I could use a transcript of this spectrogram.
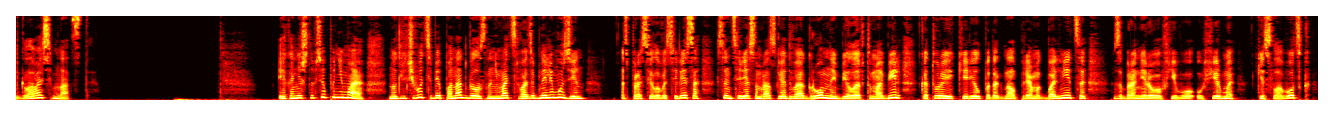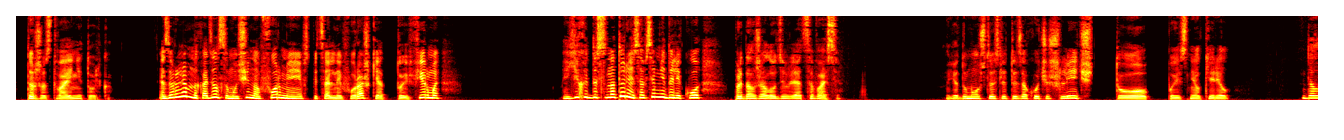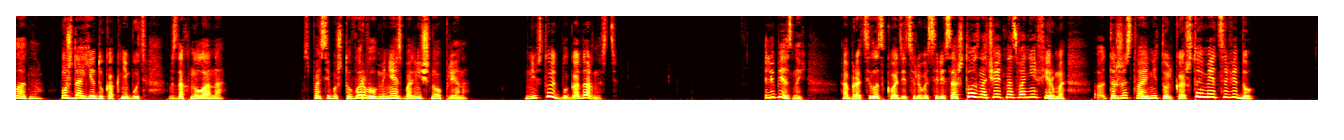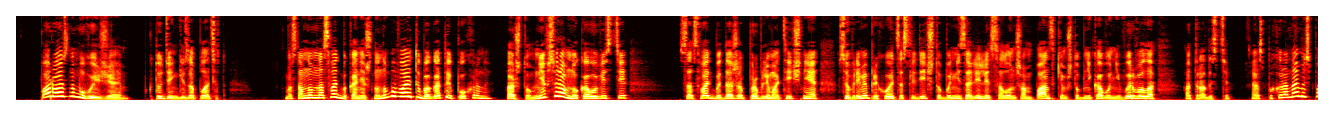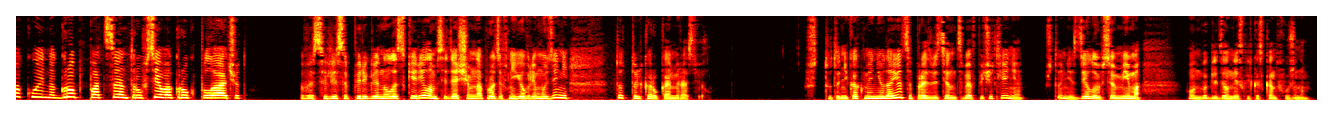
Глава 17. «Я, конечно, все понимаю, но для чего тебе понадобилось нанимать свадебный лимузин?» — спросила Василиса, с интересом разглядывая огромный белый автомобиль, который Кирилл подогнал прямо к больнице, забронировав его у фирмы «Кисловодск. Торжества и не только». За рулем находился мужчина в форме и в специальной фуражке от той фирмы. «Ехать до санатория совсем недалеко», — продолжала удивляться Вася. «Я думал, что если ты захочешь лечь, то...» — пояснил Кирилл. «Да ладно, уж доеду как-нибудь», — вздохнула она. «Спасибо, что вырвал меня из больничного плена». «Не стоит благодарности». «Любезный», — обратилась к водителю Василиса, — «а что означает название фирмы? Торжества и не только. Что имеется в виду?» «По-разному выезжаем. Кто деньги заплатит?» В основном на свадьбы, конечно, но бывают и богатые похороны. А что, мне все равно, кого вести. Со свадьбы даже проблематичнее. Все время приходится следить, чтобы не залили салон шампанским, чтобы никого не вырвало от радости. А с похоронами спокойно, гроб по центру, все вокруг плачут. Василиса переглянулась с Кириллом, сидящим напротив нее в лимузине, тот только руками развел. «Что-то никак мне не удается произвести на тебя впечатление. Что не сделаю, все мимо». Он выглядел несколько сконфуженным.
